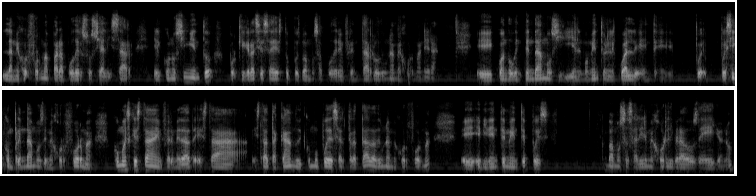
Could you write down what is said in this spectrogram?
la mejor forma para poder socializar el conocimiento, porque gracias a esto pues vamos a poder enfrentarlo de una mejor manera. Eh, cuando entendamos y, en el momento en el cual pues, pues, sí comprendamos de mejor forma cómo es que esta enfermedad está, está atacando y cómo puede ser tratada de una mejor forma, eh, evidentemente pues vamos a salir mejor librados de ello, ¿no?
